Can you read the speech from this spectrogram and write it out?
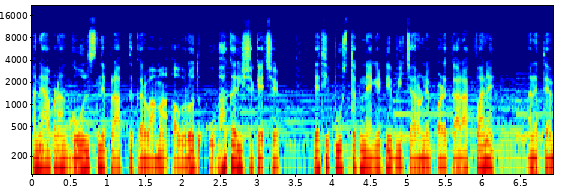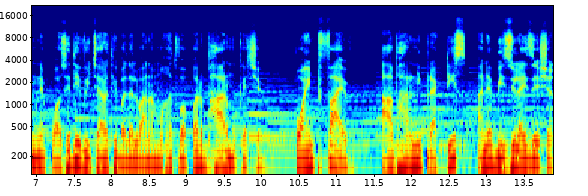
અને આપણા ગોલ્સને પ્રાપ્ત કરવામાં અવરોધ ઊભા કરી શકે છે. તેથી પુસ્તક નેગેટિવ વિચારોને પડકાર આપવાને અને તેમને પોઝિટિવ વિચારોથી બદલવાના મહત્વ પર ભાર મૂકે છે. પોઈન્ટ ફાઇવ આભારની પ્રેક્ટિસ અને વિઝ્યુલાઇઝેશન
